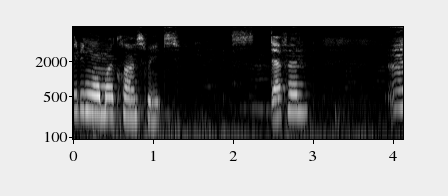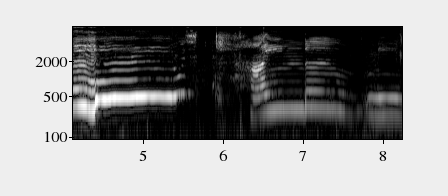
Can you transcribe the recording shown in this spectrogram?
Rating all my classmates. Stefan. Uh, was kind of, mean,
